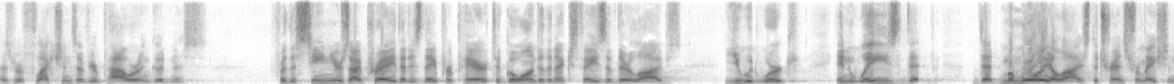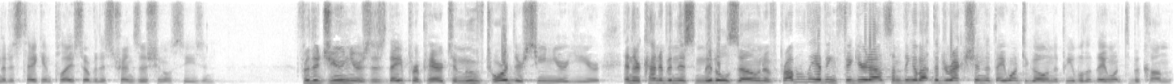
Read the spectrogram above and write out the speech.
as reflections of your power and goodness. For the seniors, I pray that as they prepare to go on to the next phase of their lives, you would work in ways that, that memorialize the transformation that has taken place over this transitional season. For the juniors, as they prepare to move toward their senior year, and they're kind of in this middle zone of probably having figured out something about the direction that they want to go and the people that they want to become,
